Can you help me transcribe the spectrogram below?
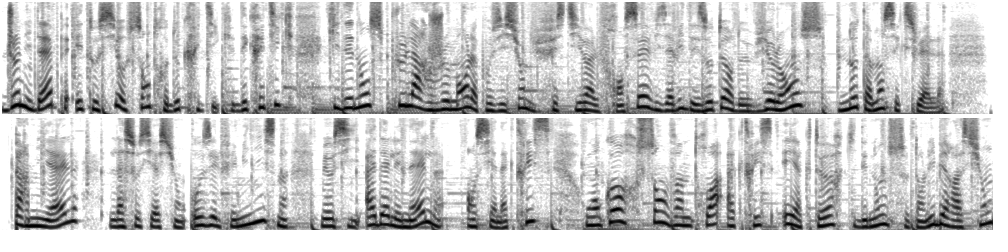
Johnny Depp est aussi au centre de critiques. Des critiques qui dénoncent plus largement la position du festival français vis-à-vis des auteurs de violences, notamment sexuelles. Parmi elles, l'association Oser le féminisme, mais aussi Adèle Haenel, ancienne actrice, ou encore 123 actrices et acteurs qui dénoncent dans Libération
